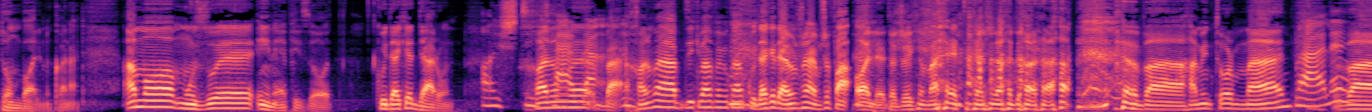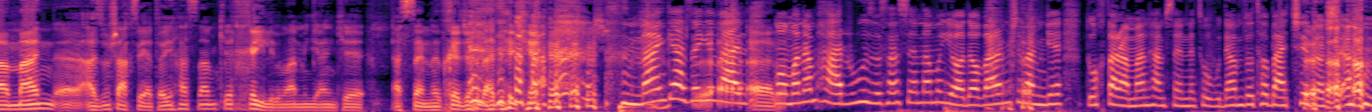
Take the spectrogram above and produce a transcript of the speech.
دنبال می‌کنن. اما موضوع این اپیزود کودک درون. آشتی خانم ب... خانم عبدی که من فکر می‌کنم کودک درونشون همیشه فعاله تا جایی که من اطلاع دارم و همینطور من بله. و من از اون شخصیت هایی هستم که خیلی به من میگن که از سنت خجالت که. من که از اینکه بعد مامانم هر روز اصلا سنم رو یادآور میشه و میگه دخترم من هم سن تو بودم دو تا بچه داشتم.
